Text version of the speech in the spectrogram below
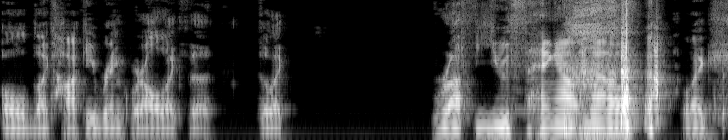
old like hockey rink where all like the the like rough youth hangout now? like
